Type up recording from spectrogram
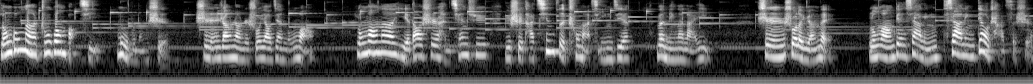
龙宫呢，珠光宝气，目不能视。世人嚷嚷着说要见龙王，龙王呢也倒是很谦虚，于是他亲自出马去迎接，问明了来意。世人说了原委，龙王便下令下令调查此事。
